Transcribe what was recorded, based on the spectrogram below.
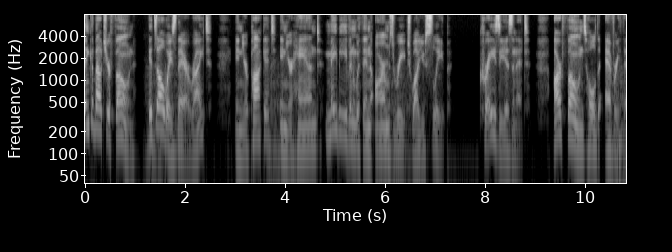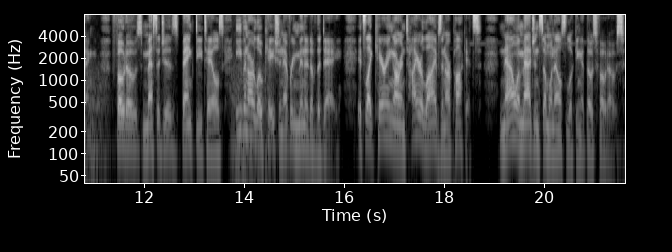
Think about your phone. It's always there, right? In your pocket, in your hand, maybe even within arm's reach while you sleep. Crazy, isn't it? Our phones hold everything. Photos, messages, bank details, even our location every minute of the day. It's like carrying our entire lives in our pockets. Now imagine someone else looking at those photos,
